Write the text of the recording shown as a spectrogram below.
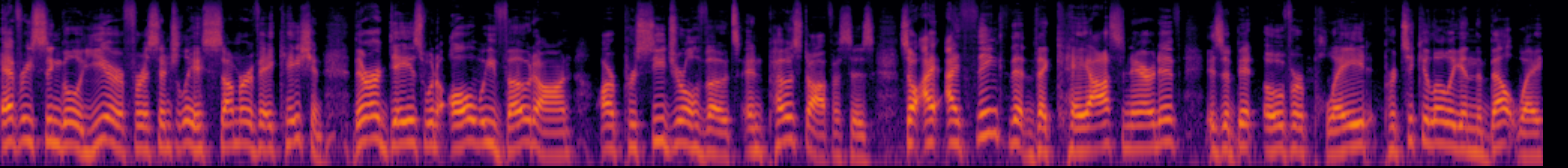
every single year for essentially a summer vacation. There are days when all we vote on are procedural votes and post offices. So I, I, think that the chaos narrative is a bit overplayed, particularly in the Beltway,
